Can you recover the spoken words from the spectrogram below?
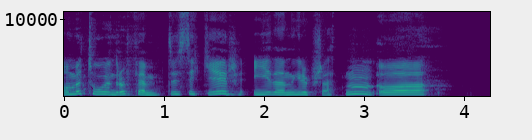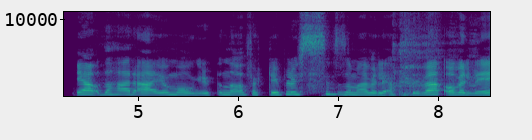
og med 250 stykker i den gruppechatten, og ja, det her er jo målgruppen da 40 pluss, som er veldig aktive, og veldig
